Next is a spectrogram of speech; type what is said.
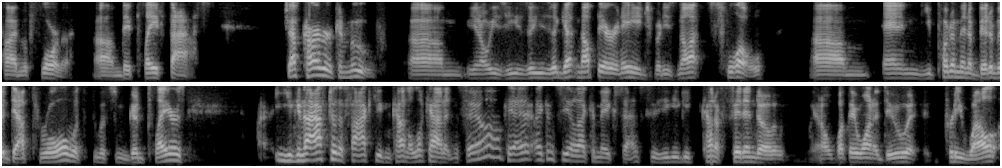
tied with Florida. Um, they play fast. Jeff Carter can move. Um, you know, he's, he's, he's getting up there in age, but he's not slow. Um, and you put him in a bit of a depth role with, with some good players. You can, after the fact, you can kind of look at it and say, oh, okay, I, can see how that can make sense. Because you, you, kind of fit into, you know, what they want to do pretty well.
